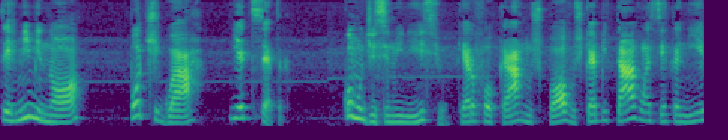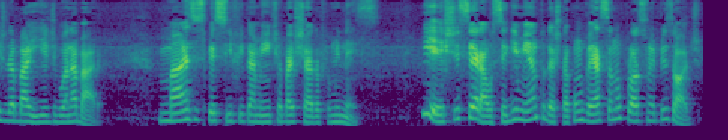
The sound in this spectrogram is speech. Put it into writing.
Termiminó, Potiguar e etc. Como disse no início, quero focar nos povos que habitavam as cercanias da Baía de Guanabara, mais especificamente a Baixada Fluminense. E este será o segmento desta conversa no próximo episódio.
